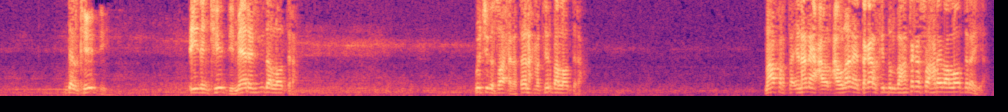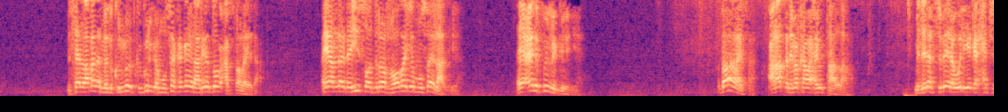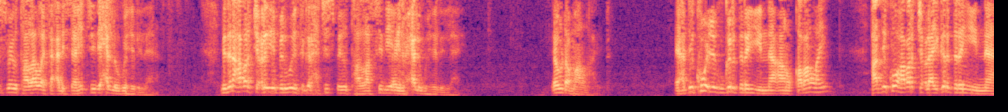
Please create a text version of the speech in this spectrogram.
dalkeedii ciidankeedii meeralyuda loo dira. Wejiga soo xidhata in axmed tir baa loo dira. Maafarta inaan cawlan ee dagaalkii dhulbahanta ka soo hadhay baa loo diraya. Mise labada malakulmoodka guriga muuse kaga ilaaliya duub casta laydha ayaad leedahay ii soo diro rooda iyo muuse ilaaliya. Ee celif in la geeya haddaa araysaa markaa waxay u taallaa. Midna subeera weliga garxajis bay u taallaa waa tacali saahid sidii xal loogu heli lahaa. Midna habar jeclo iyo belweynta garxajis bay u taallaa sidii aynu xal ugu heli lahayd ee u dhammaan lahayd. Ee haddii kuwa iyagu gardaran yihiinna aanu qaban layn haddii kuwa habar jeclo ay gardaran yihiinna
